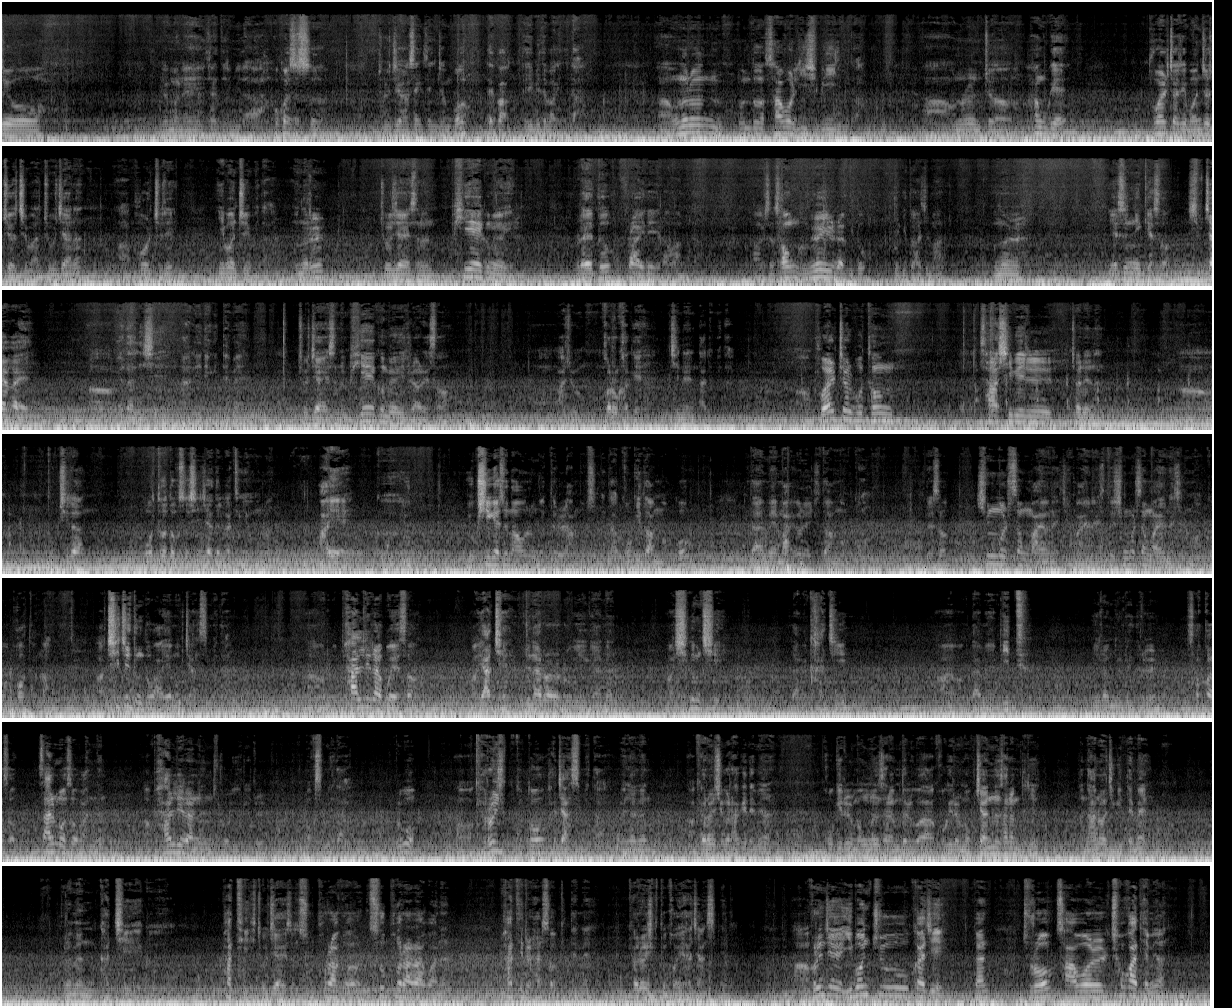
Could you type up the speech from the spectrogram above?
안녕하세요. 오랜만에 인사드립니다. 코카서스 조지아 생생정보 대박 데이비 대박입니다. 아, 오늘은 온도 4월 22일입니다. 아, 오늘은 저 한국에 부활절이 먼저 주였지만 조지아는 아, 부활절이 이번 주입니다. 오늘을 조지아에서는 피의 금요일 Red Friday라고 합니다. 아, 그래서 성 금요일이라기도 부르기도 하지만 오늘 예수님께서 십자가에 어, 매달리신 날이 되기 때문에 조지아에서는 피해 금요일이라 해서 어, 아주 거룩하게 지내는 날입니다. 어, 부활절 보통 40일 전에는 어, 독실한 오토독스 신자들 같은 경우는 아예 그 육, 육식에서 나오는 것들을 안 먹습니다. 고기도 안 먹고 그 다음에 마요네즈도 안 먹고 그래서 식물성 마요네즈, 마요네즈도 식물성 마요네즈를 먹고 버터나 어, 치즈 등도 아예 먹지 않습니다. 팔리라고 해서 어, 야채, 우리나라로 얘기하면 어, 시금치, 그다음에 가지, 어, 그다음에 비트 이런 요리들을 섞어서 삶아서 만든 어, 팔리라는 주로 요리를 먹습니다. 그리고 어, 결혼식도 또 하지 않습니다. 왜냐하면 어, 결혼식을 하게 되면 고기를 먹는 사람들과 고기를 먹지 않는 사람들이 나눠지기 때문에 그러면 같이 그 파티 조지아에서는 수프라고 수프라라고 하는 파티를 할 수 없기 때문에 결혼식도 거의 하지 않습니다. 아, 그런 이제 이번 주까지 그러니까 주로 4월 초가 되면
